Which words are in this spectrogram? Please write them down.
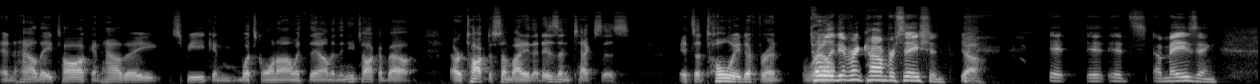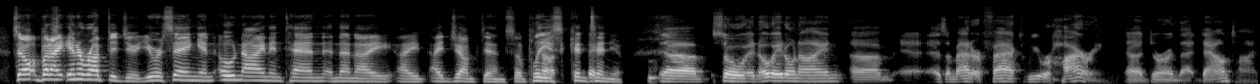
and how they talk and how they speak and what's going on with them. And then you talk about or talk to somebody that is in Texas, it's a totally different, totally realm. different conversation. Yeah. it, it it's amazing. So, but I interrupted you. You were saying in 09 and 10, and then I I, I jumped in. So please uh, continue. Um, so in 08, 09, um, as a matter of fact, we were hiring uh, during that downtime,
